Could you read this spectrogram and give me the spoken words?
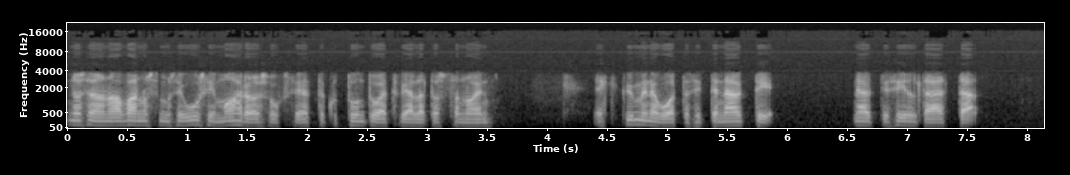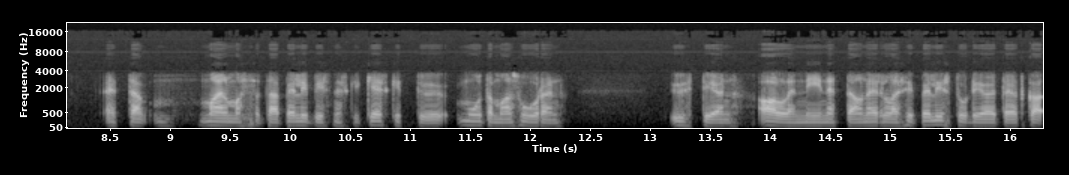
No se on avannut sellaisia uusia mahdollisuuksia, että kun tuntuu, että vielä tuossa noin ehkä kymmenen vuotta sitten näytti, näytti siltä, että, että maailmassa tämä pelibisneskin keskittyy muutaman suuren yhtiön alle niin, että on erilaisia pelistudioita, jotka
